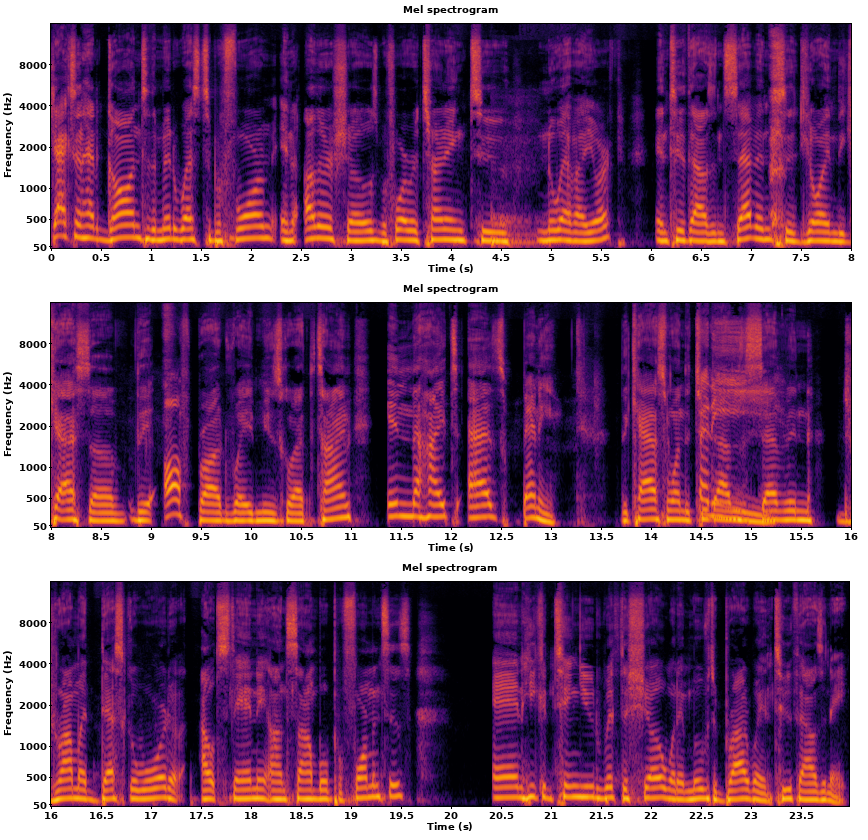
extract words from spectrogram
Jackson had gone to the Midwest to perform in other shows before returning to Nueva York in 2007 to join the cast of the off Broadway musical at the time, In the Heights as Benny. The cast won the Benny. 2007 Drama Desk Award of Outstanding Ensemble Performances, and he continued with the show when it moved to Broadway in 2008.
